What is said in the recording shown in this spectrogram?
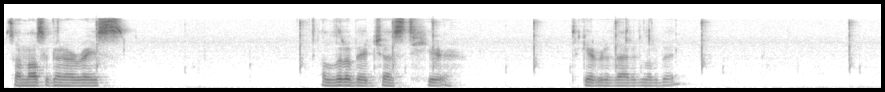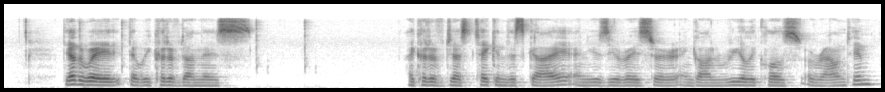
So I'm also going to erase a little bit just here to get rid of that a little bit. The other way that we could have done this, I could have just taken this guy and used the eraser and gone really close around him.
